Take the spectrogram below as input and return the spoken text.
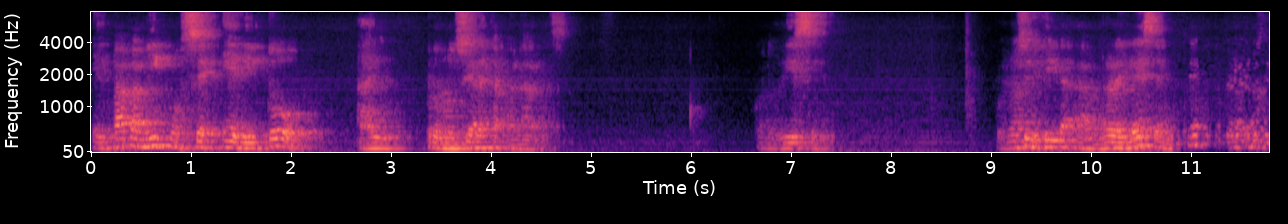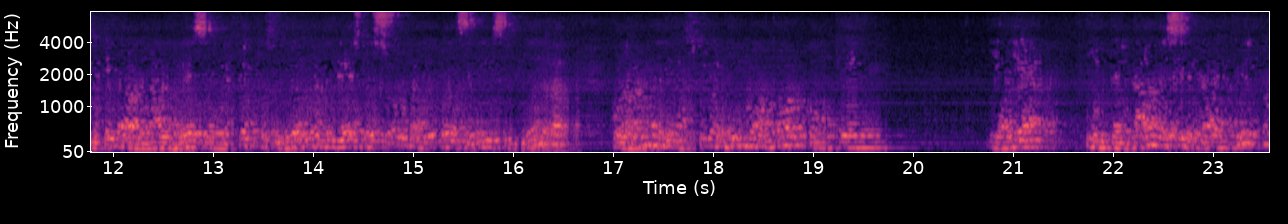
el Papa mismo se editó al pronunciar estas palabras. Cuando dice, pues no significa abandonar la iglesia, en efecto, pero no significa abandonar la iglesia, en efecto, si Dios esto solo para que pueda seguir sirviéndola con la misma dedicación, el mismo amor con que y había intentado decir que había escrito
